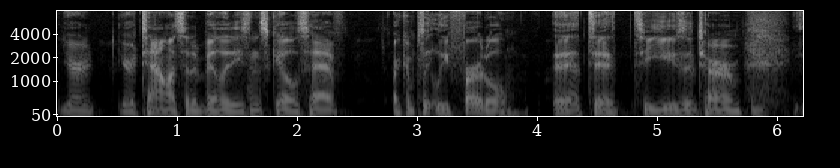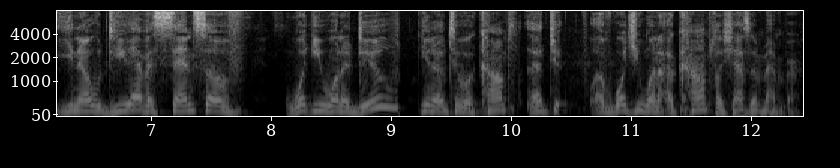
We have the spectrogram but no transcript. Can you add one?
your your talents and abilities and skills have are completely fertile, uh, to to use a term. You know, do you have a sense of what you want to do? You know, to accomplish uh, of what you want to accomplish as a member.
